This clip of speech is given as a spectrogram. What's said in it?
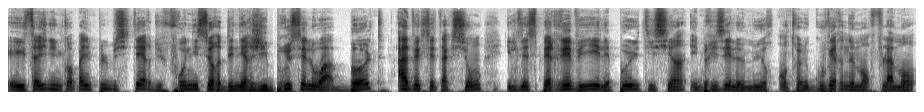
et il s'agit d'une campagne publicitaire du fournisseur d'énergie bruxellois Bolt. Avec cette action, ils espèrent réveiller les politiciens et briser le mur entre le gouvernement flamand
